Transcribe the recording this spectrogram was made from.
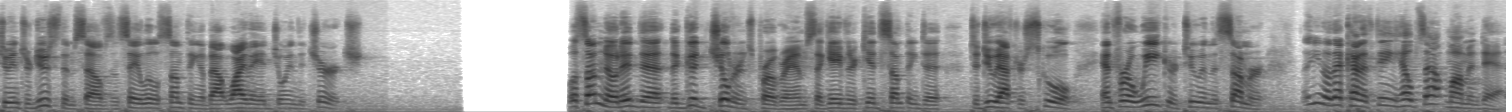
to introduce themselves and say a little something about why they had joined the church. Well, some noted the, the good children's programs that gave their kids something to, to do after school. And for a week or two in the summer, you know, that kind of thing helps out mom and dad.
